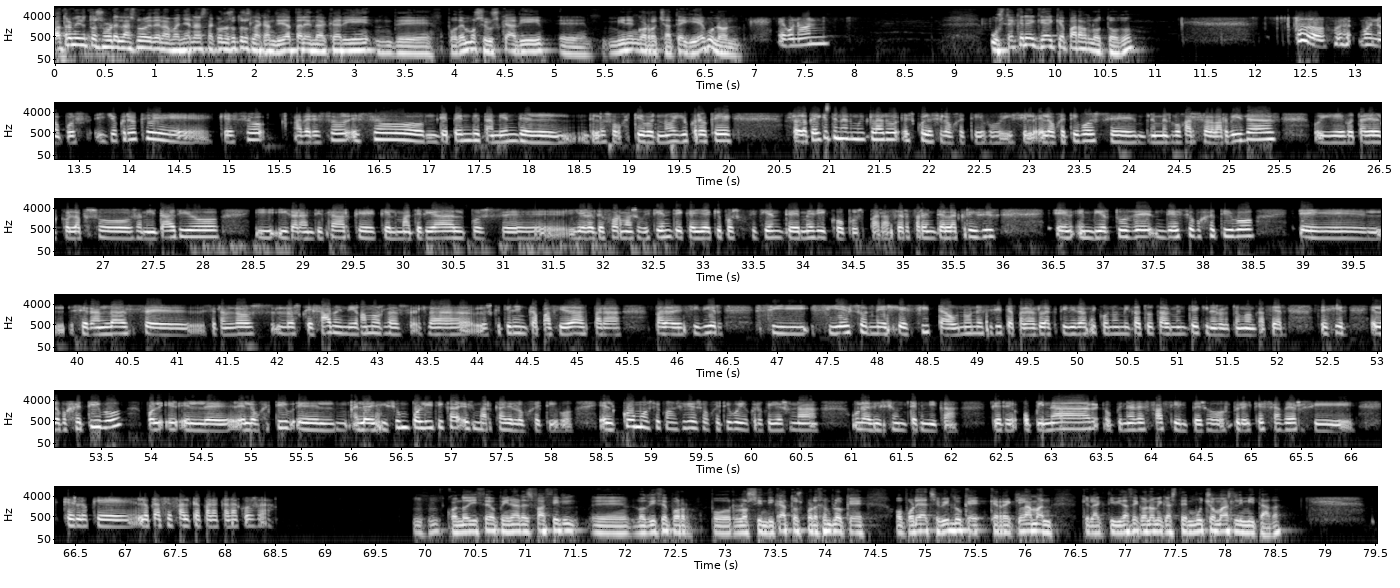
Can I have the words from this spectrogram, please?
Cuatro minutos sobre las nueve de la mañana está con nosotros la candidata Lendakari de Podemos Euskadi, eh, Miren Gorrochategui. Egunon. Egunon. ¿Usted cree que hay que pararlo todo? Todo. Bueno, pues yo creo que, que eso a ver, eso, eso depende también del, de los objetivos, ¿no? Yo creo que, o sea, lo que hay que tener muy claro es cuál es el objetivo. Y si el objetivo es, eh, en primer lugar, salvar vidas, o evitar el colapso sanitario y, y garantizar que, que, el material, pues, eh, llegue de forma suficiente y que haya equipo suficiente médico, pues, para hacer frente a la crisis, en, en virtud de, de, ese objetivo, eh, serán las, eh, serán los, los que saben, digamos, las, la, los que tienen capacidad para para decidir si, si eso necesita o no necesita parar la actividad económica totalmente quienes lo tengan que hacer. Es decir, el objetivo, el, el objetivo, el, la decisión política es marcar el objetivo. El cómo se consigue ese objetivo yo creo que ya es una, una decisión técnica. Opinar, opinar es fácil, pero, pero hay que saber si, qué es lo que, lo que hace falta para cada cosa. Cuando dice opinar es fácil, eh, lo dice por, por los sindicatos, por ejemplo, que o por EH Bildu, que, que reclaman que la actividad económica esté mucho más limitada.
